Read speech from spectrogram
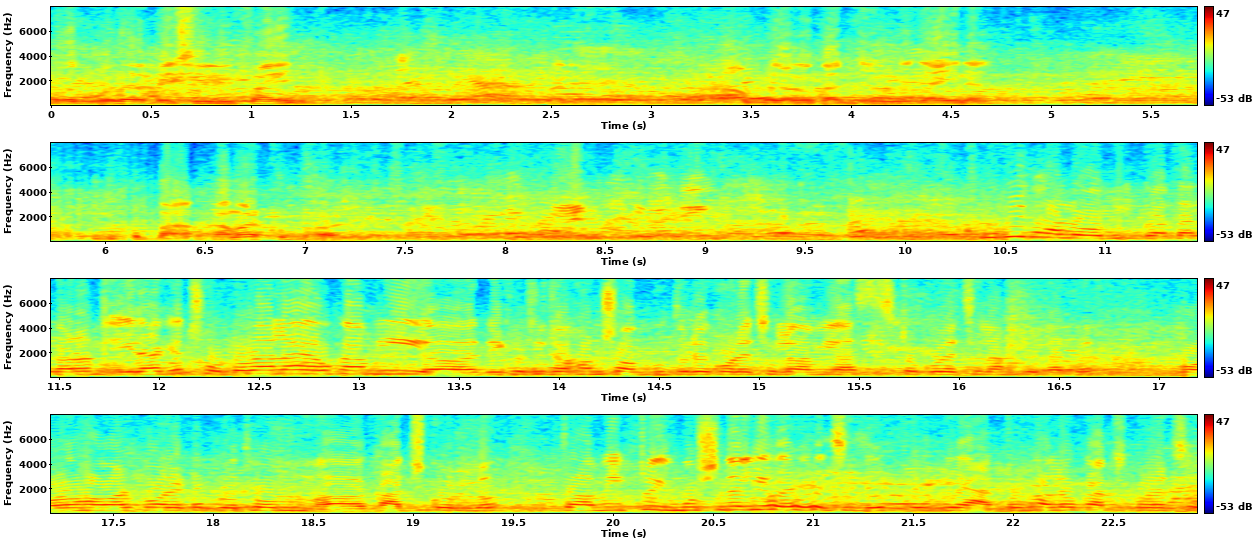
বোধ বোধ হয় বেশি রিফাইন মানে আম জনতার জন্য যাই না। আমার খুব ভালো লেগেছে। খুবই ভালো অভিজ্ঞতা, কারণ এর আগে ছোটবেলায় ওকে আমি দেখেছি যখন সব ভুতুরে করেছিল, আমি অ্যাসিস্টও করেছিলাম সেটাতে। বড় হওয়ার পর এটা প্রথম কাজ করল। তো আমি একটু ইমোশনালি হয়ে গেছি দেখতে গিয়ে এত ভালো কাজ করেছে।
